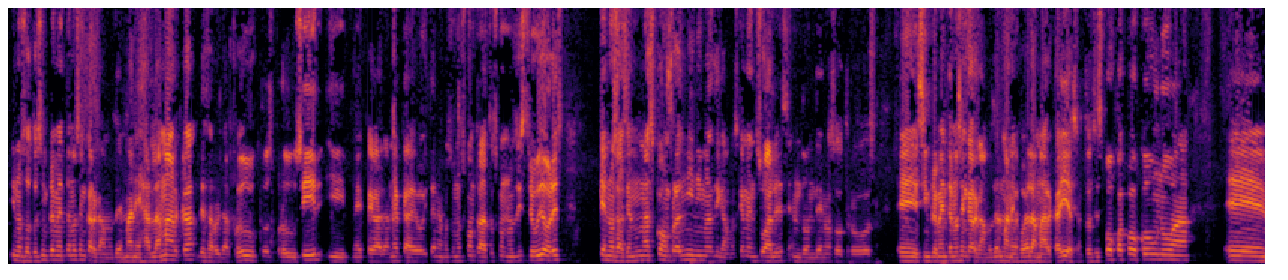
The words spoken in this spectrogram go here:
y nosotros simplemente nos encargamos de manejar la marca, desarrollar productos, producir y pegarle al mercadeo. Y tenemos unos contratos con unos distribuidores que nos hacen unas compras mínimas, digamos que mensuales, en donde nosotros eh, simplemente nos encargamos del manejo de la marca y eso. Entonces, poco a poco uno va, eh,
